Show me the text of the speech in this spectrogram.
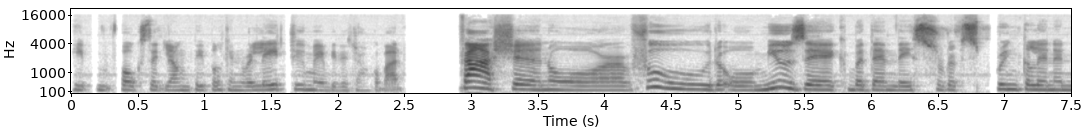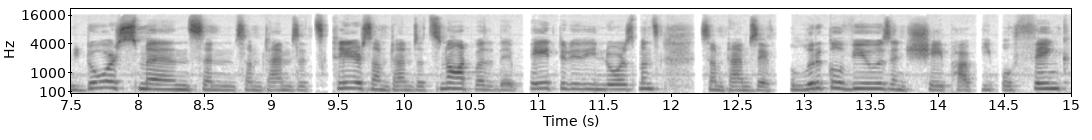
people, folks that young people can relate to. Maybe they talk about fashion or food or music, but then they sort of sprinkle in endorsements, and sometimes it's clear, sometimes it's not, whether they're paid to do the endorsements. Sometimes they have political views and shape how people think.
